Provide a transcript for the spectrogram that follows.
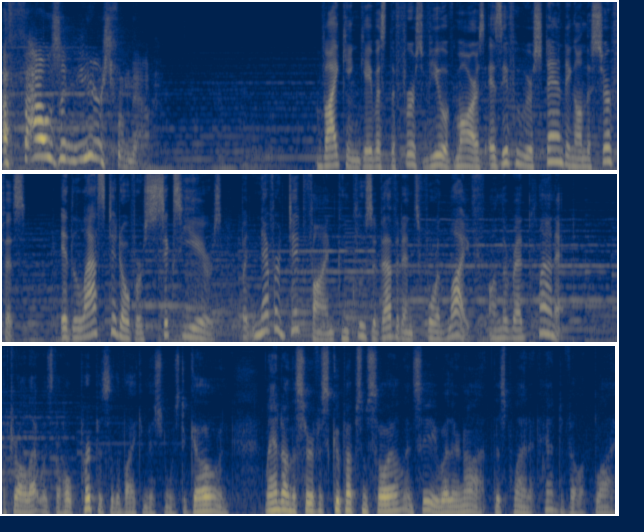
a thousand years from now. Viking gave us the first view of Mars as if we were standing on the surface. It lasted over six years, but never did find conclusive evidence for life on the red planet. After all, that was the whole purpose of the Viking mission, was to go and land on the surface, scoop up some soil, and see whether or not this planet had developed life.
